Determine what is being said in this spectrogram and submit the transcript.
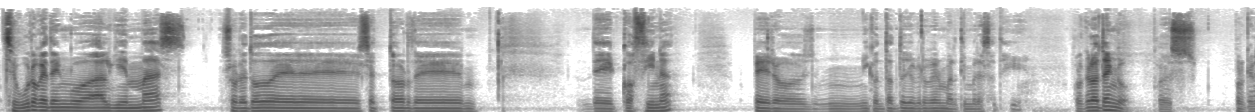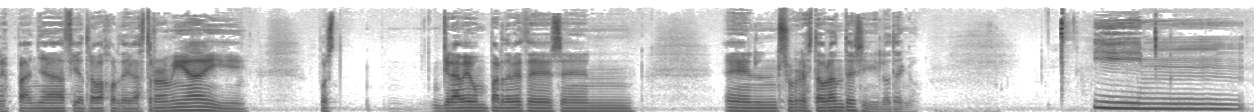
seguro que tengo a alguien más, sobre todo del sector de, de cocina, pero mi contacto yo creo que es Martín Berasategui. ¿Por qué lo tengo? Pues porque en España hacía trabajos de gastronomía y pues grabé un par de veces en, en sus restaurantes y lo tengo. Y mm,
